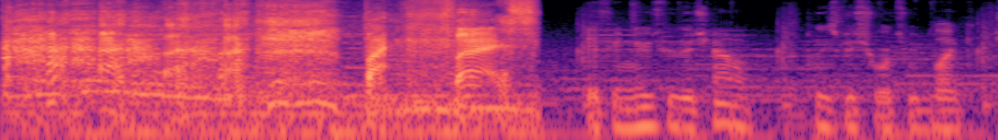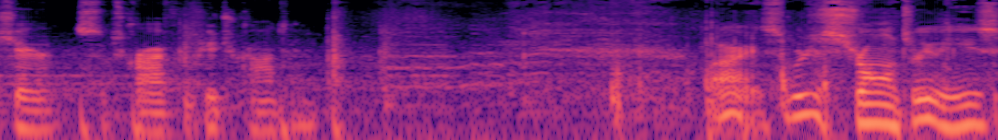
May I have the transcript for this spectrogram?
but first... If you're new to the channel, please be sure to like, share, subscribe for future content. All right, so we're just strolling through these.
